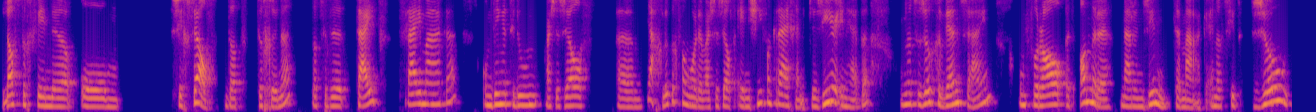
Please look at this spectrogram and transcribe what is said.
lastig vinden om zichzelf dat te gunnen. Dat ze de tijd vrijmaken om dingen te doen waar ze zelf ehm, ja, gelukkig van worden, waar ze zelf energie van krijgen en plezier in hebben, omdat ze zo gewend zijn om vooral het andere naar hun zin te maken. En dat zit zo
